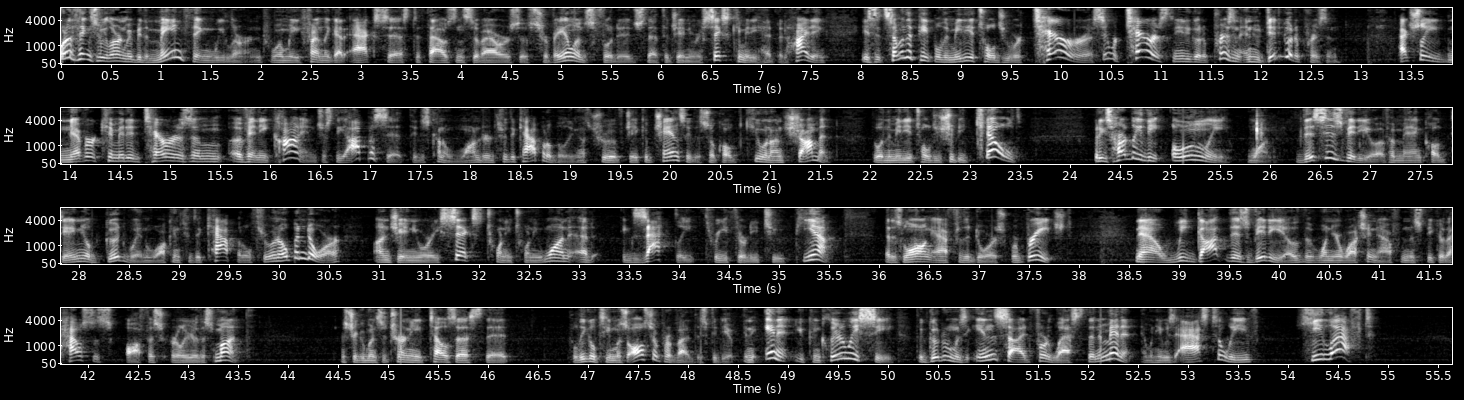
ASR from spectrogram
One of the things we learned, maybe the main thing we learned when we finally got access to thousands of hours of surveillance footage that the January 6th committee had been hiding, is that some of the people the media told you were terrorists, they were terrorists, they need to go to prison, and who did go to prison, actually never committed terrorism of any kind, just the opposite. They just kind of wandered through the Capitol building. That's true of Jacob Chansley, the so called QAnon shaman, the one the media told you should be killed. But he's hardly the only one. This is video of a man called Daniel Goodwin walking through the Capitol through an open door on January 6, 2021 at exactly 3:32 p.m. That is long after the doors were breached. Now, we got this video, the one you're watching now, from the Speaker of the House's office earlier this month. Mr. Goodwin's attorney tells us that the legal team was also provided this video. And in it, you can clearly see that Goodwin was inside for less than a minute. And when he was asked to leave, he left.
